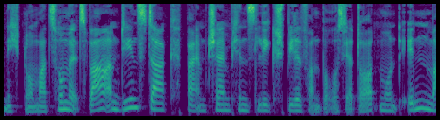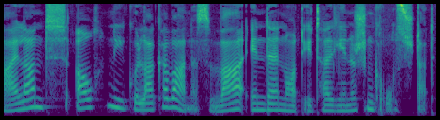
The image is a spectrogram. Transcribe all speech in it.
Nicht nur Mats Hummels war am Dienstag beim Champions League-Spiel von Borussia Dortmund in Mailand, auch Nicola Cavanes war in der norditalienischen Großstadt.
